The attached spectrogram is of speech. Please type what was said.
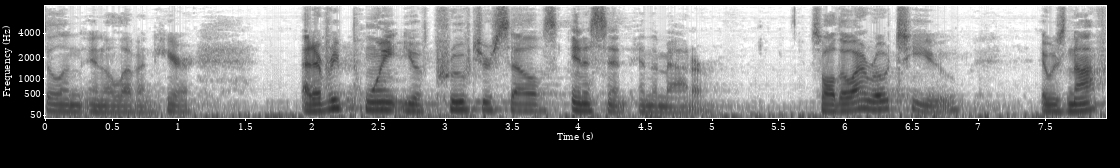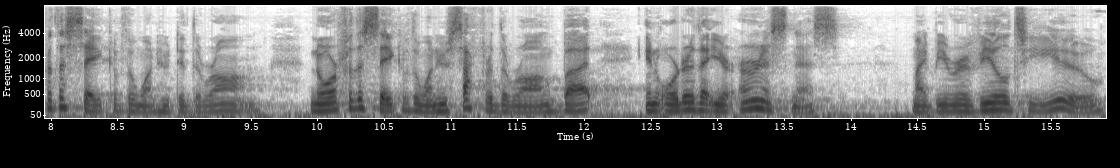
still in, in 11 here. At every point, you have proved yourselves innocent in the matter. So, although I wrote to you, it was not for the sake of the one who did the wrong, nor for the sake of the one who suffered the wrong, but in order that your earnestness might be revealed to you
